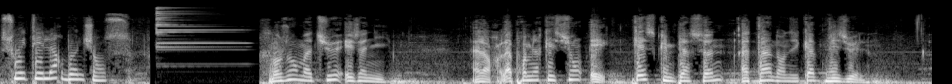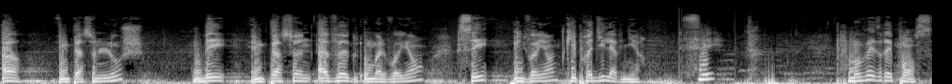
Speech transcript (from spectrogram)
Souhaitez-leur bonne chance. Bonjour Mathieu et Janie. Alors, la première question est qu'est-ce qu'une personne atteinte d'handicap visuel? A. Une personne louche. B. Une personne aveugle ou malvoyant. C. Une voyante qui prédit l'avenir. C. Mauvaise réponse.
